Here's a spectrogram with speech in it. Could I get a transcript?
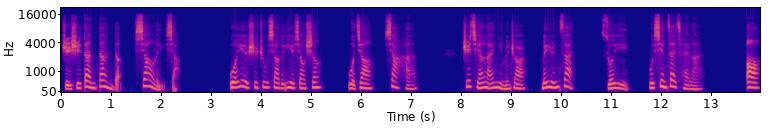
只是淡淡的笑了一下。我也是住校的夜校生，我叫夏寒。之前来你们这儿没人在，所以我现在才来。哦，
